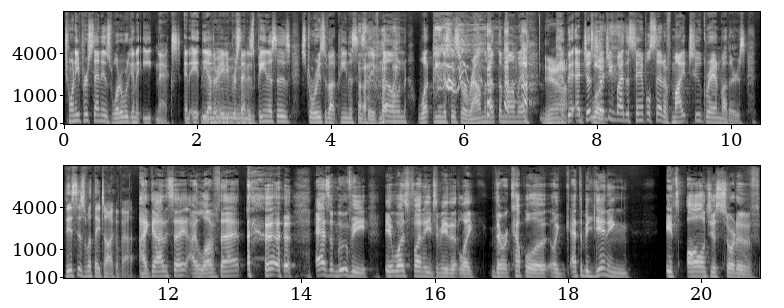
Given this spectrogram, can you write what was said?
twenty percent is what are we going to eat next, and eight, the other eighty percent Mm. is penises, stories about penises they've known, what penises are around them at the moment. Yeah. Just Look. judging by the sample set of my two grandmothers, this is what they talk about. I gotta say, I love that. As a movie, it was funny to me that like there were a couple of like at the beginning, it's all just sort of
